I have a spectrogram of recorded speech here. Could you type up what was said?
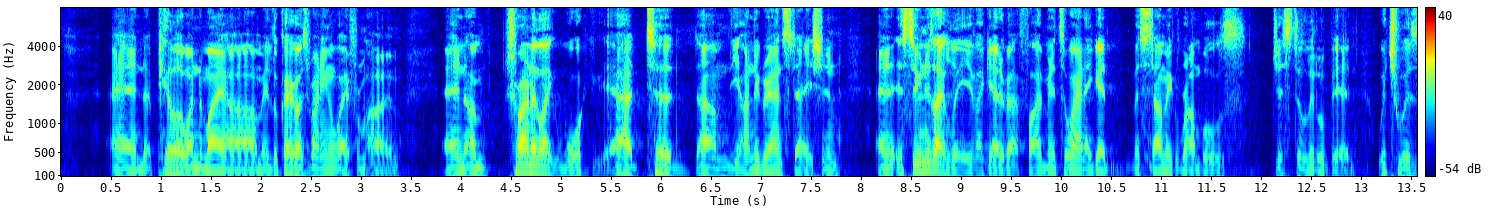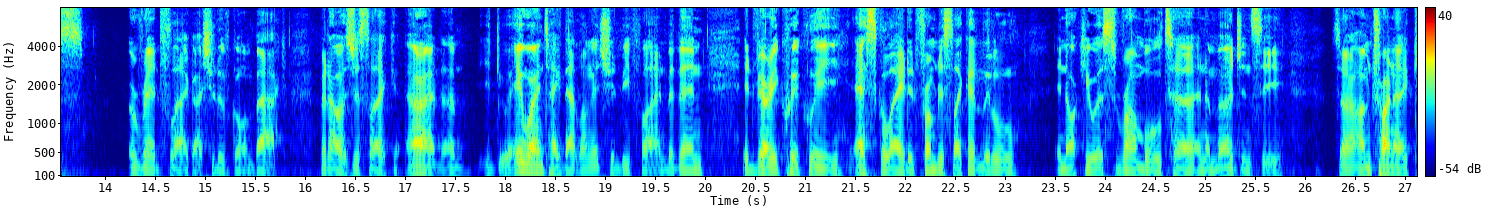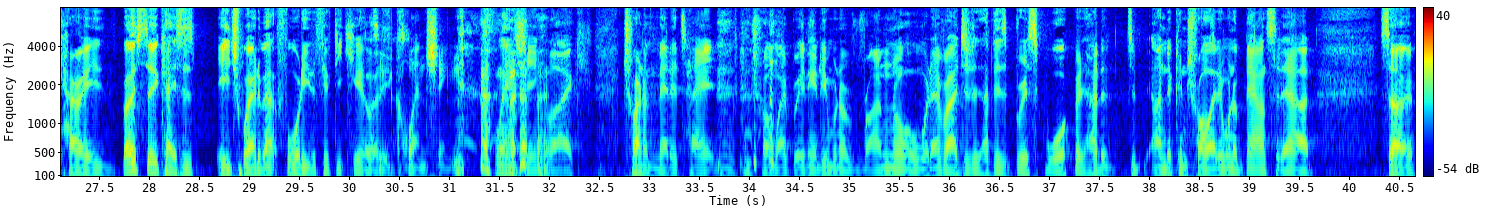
and a pillow under my arm. It looked like I was running away from home. And I'm trying to like walk out to um, the underground station. And as soon as I leave, I get about five minutes away and I get my stomach rumbles just a little bit, which was a red flag. I should have gone back. But I was just like, all right, um, it, it won't take that long. It should be fine. But then it very quickly escalated from just like a little innocuous rumble to an emergency. So I'm trying to carry both suitcases each weighed about 40 to 50 kilos So you're clenching. clenching, like trying to meditate and control my breathing. I didn't want to run or whatever. I had to have this brisk walk, but had it to, under control. I didn't want to bounce it out. So,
